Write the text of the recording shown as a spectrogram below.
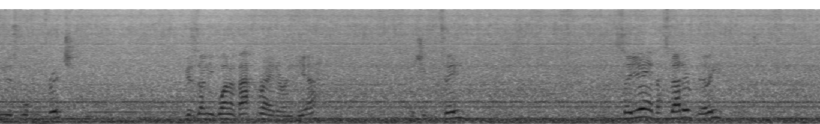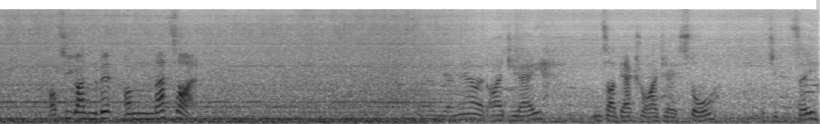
in this walk-in fridge there's only one evaporator in here, as you can see. So yeah, that's about it really. I'll see you guys in a bit on that side. So we are now at IGA, inside the actual IGA store, as you can see.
